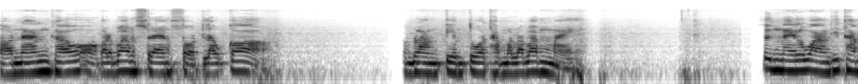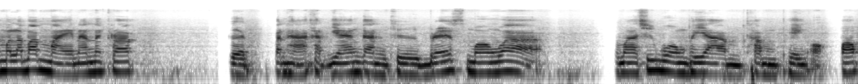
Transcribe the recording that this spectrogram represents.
ตอนนั้นเขาออกอัลบั้มแสดงสดแล้วก็ กำลังเตรียมตัวทำอัลบั้มใหม่ ซึ่งในระหว่างที่ทำอัลบั้มใหม่นั้นนะครับ เกิดปัญหาขัดแย้งกันคือ Blaze มองว่าสมาชิกวงพยายามทำเพลงออกป๊อป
